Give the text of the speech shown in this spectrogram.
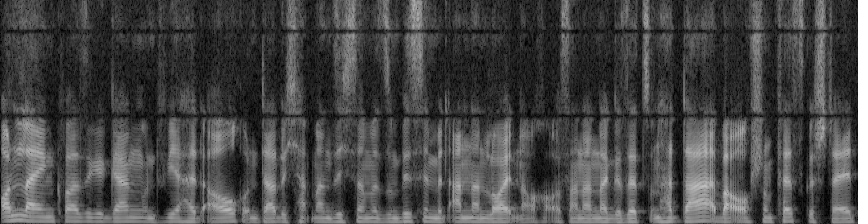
online quasi gegangen und wir halt auch. Und dadurch hat man sich sagen wir, so ein bisschen mit anderen Leuten auch auseinandergesetzt und hat da aber auch schon festgestellt,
